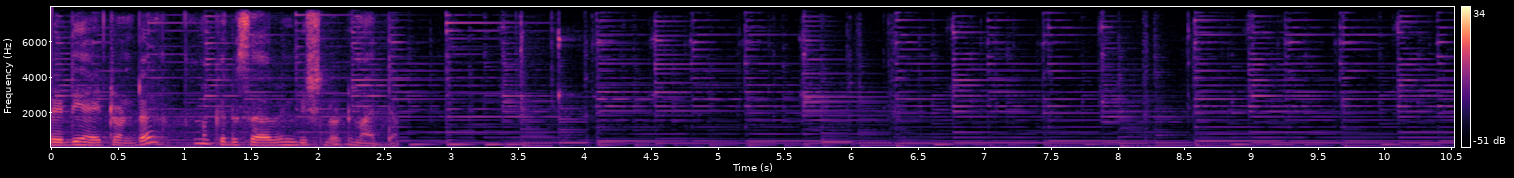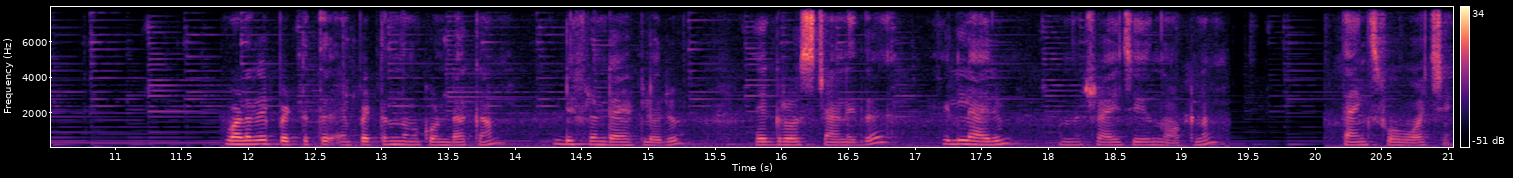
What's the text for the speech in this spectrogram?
റെഡി ആയിട്ടുണ്ട്. നമുക്കൊരു സെർവിങ് ഡിഷിലോട്ട് മാറ്റാം. വളരെ പെട്ടത്ത് പെട്ടെന്ന് നമുക്ക് ഉണ്ടാക്കാം. ഡിഫറെന്റ് ആയിട്ടുള്ളൊരു എഗ് റോസ്റ്റാണിത് എല്ലാവരും ഒന്ന് ട്രൈ ചെയ്ത് നോക്കണം. താങ്ക്സ് ഫോർ വാച്ചിങ്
